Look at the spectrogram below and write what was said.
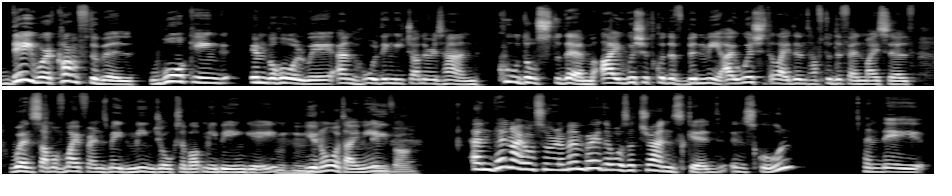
they were comfortable walking in the hallway and holding each other's hand. Kudos to them. I wish it could have been me. I wish that I didn't have to defend myself when some of my friends made mean jokes about me being gay. Mm -hmm. You know what I mean? Ava. And then I also remember there was a trans kid in school, and they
